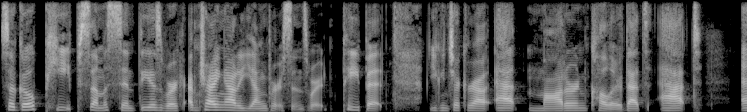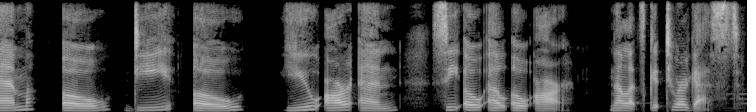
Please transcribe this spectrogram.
So go peep some of Cynthia's work. I'm trying out a young person's word. Peep it. You can check her out at Modern Color. That's at M O D O U R N C O L O R. Now let's get to our guest.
